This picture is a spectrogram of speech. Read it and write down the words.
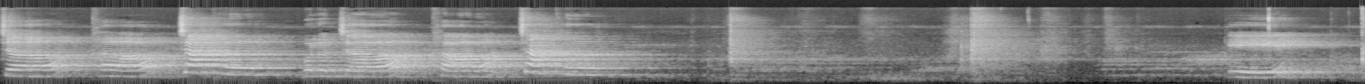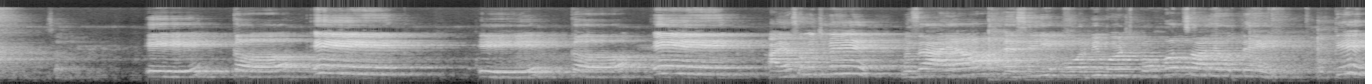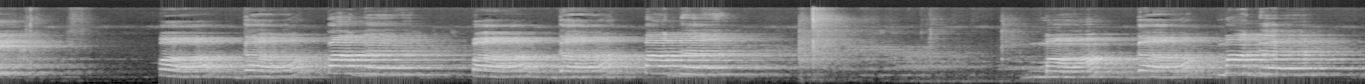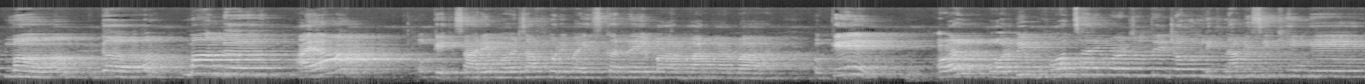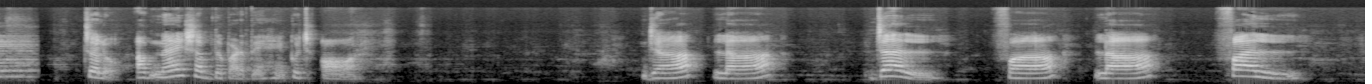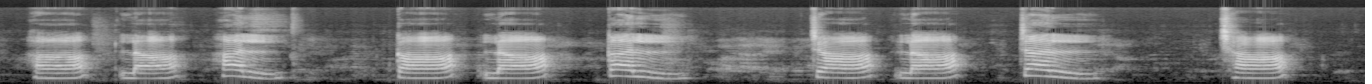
च म सारे वर्ड्स आपको रिवाइज कर रहे हैं बार बार बार बार। ओके और और भी बहुत सारे वर्ड्स होते हैं जो हम लिखना भी सीखेंगे। चलो, अब नए शब्द पढ़ते हैं कुछ और। ज, ल, जल, फ, ल फल। ह, ल, हल। क, ल, कल। च, ल, चल। छ,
